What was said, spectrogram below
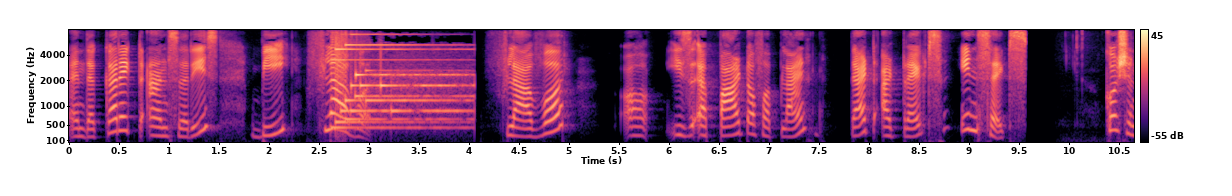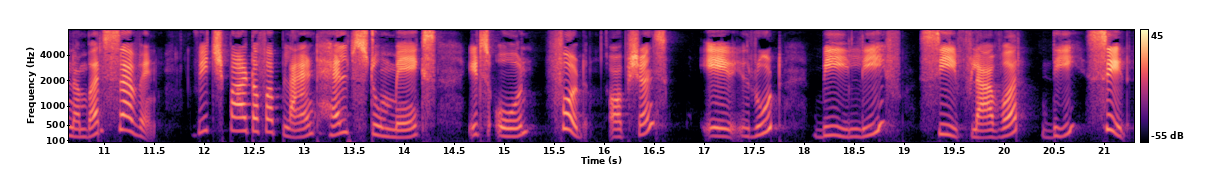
and the correct answer is B. Flower. Flower uh, is a part of a plant that attracts insects. Question number 7. Which part of a plant helps to make its own food? Options A. Root B. Leaf C. Flower D. Seed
